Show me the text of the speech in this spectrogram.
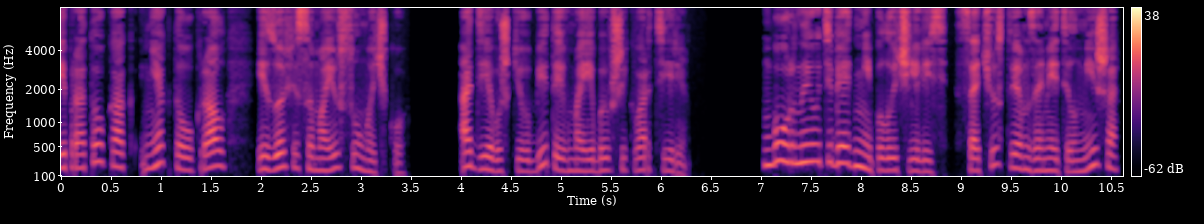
и про то, как некто украл из офиса мою сумочку. О девушке, убитой в моей бывшей квартире. «Бурные у тебя дни получились», — сочувствием заметил Миша,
